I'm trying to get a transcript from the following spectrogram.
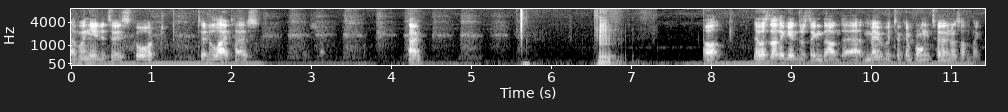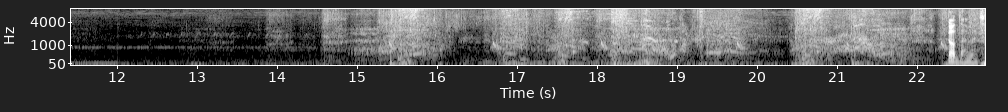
that we needed to escort to the lighthouse. No? Hmm. Oh, there was nothing interesting down there. Maybe we took a wrong turn or something. God damn it.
